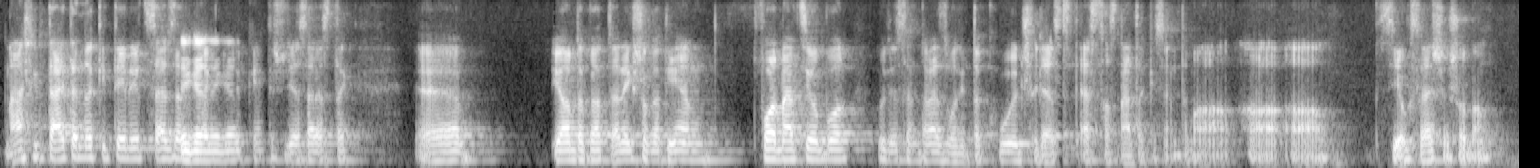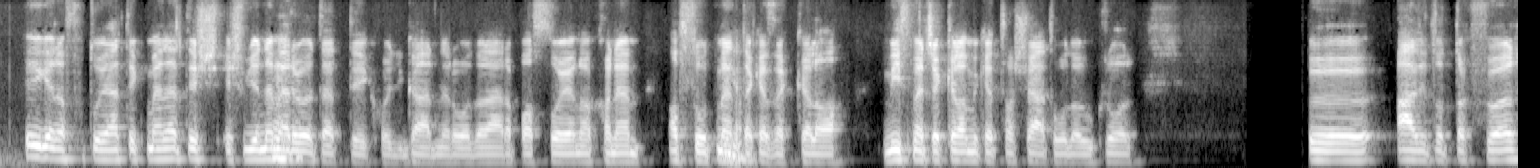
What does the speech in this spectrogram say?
másik Titan, aki térét szerzett, igen, igen. és ugye szereztek yardokat, elég sokat ilyen formációból, úgyhogy szerintem ez volt itt a kulcs, hogy ezt, ezt használtak ki szerintem a, a, a Seahawks elsősorban. Igen, a futójáték mellett, és, és ugye nem mhm. erőltették, hogy Gardner oldalára passzoljanak, hanem abszolút mentek Igen. ezekkel a mismatchekkel, amiket a saját oldalukról ö, állítottak föl,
